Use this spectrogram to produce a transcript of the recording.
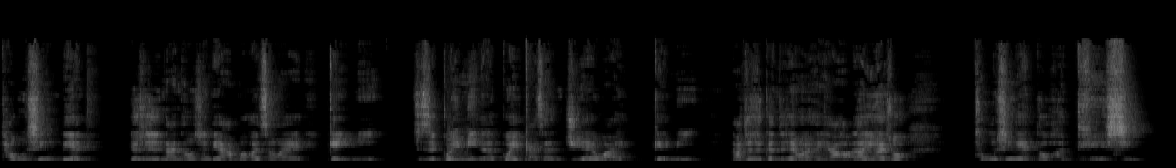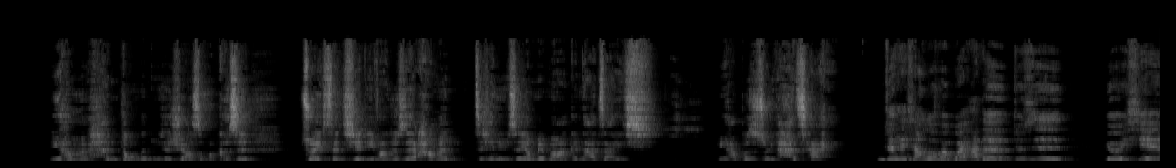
同性恋。尤其是男同性恋，他们会成为 gay 蜜，就是闺蜜的闺改成 G A Y gay 蜜，然后就是跟这些人会很要好。然后因为说同性恋都很贴心，因为他们很懂得女生需要什么。可是最生气的地方就是他们这些女生又没办法跟他在一起，因为他不是属于他的菜。你就在想说，会不会他的就是有一些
